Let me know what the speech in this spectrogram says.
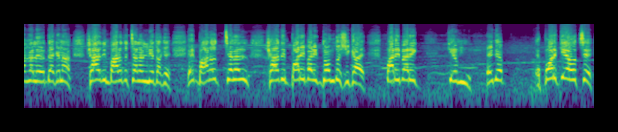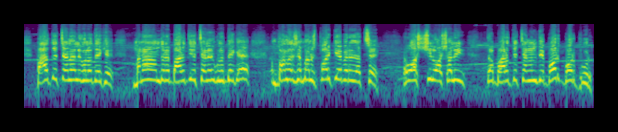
বাঙালিরা দেখে না, সারাদিন ভারতের চ্যানেল নিয়ে থাকে। এই ভারত চ্যানেল সারাদিন পারিবারিক দ্বন্দ্ব শিখায়। পারিবারিক এই যে পরকিয়া হচ্ছে? ভারতীয় চ্যানেলগুলো দেখে নানান ধরনের ভারতীয় চ্যানেলগুলো দেখে বাংলাদেশের মানুষ পরকিয়া বেড়ে যাচ্ছে? অশ্লীল, অশালীন ভারতীয় চ্যানেল দিয়ে ভর- ভরপুর।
